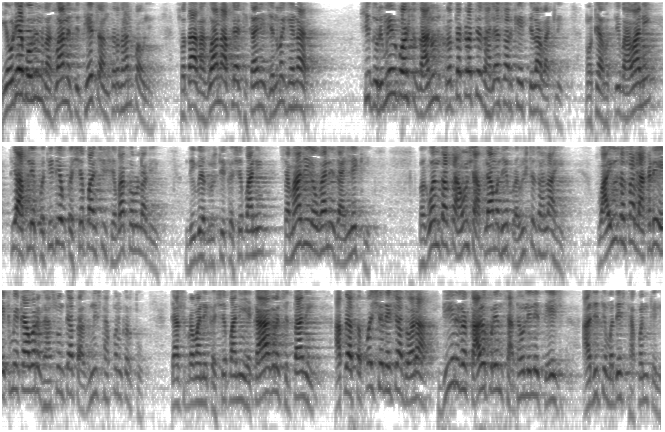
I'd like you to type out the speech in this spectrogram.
एवढे बोलून भगवान तिथेच अंतर्धान पावले. स्वतः भगवान आपल्या ठिकाणी जन्म घेणार. ही दुर्मिळ गोष्ट जाणून कृतकृत्य झाल्यासारखे तिला वाटले. मोठ्या भक्तिभावाने ती आपले पतिदेव कश्यपांची सेवा करू लागली. दिव्य दृष्टी कश्यपानी समाधी योगाने जाणले की भगवंताचा अंश आपल्यामध्ये प्रविष्ट झाला आहे. वायू जसा लाकडे एकमेकावर घासून त्यात अग्निस्थापन करतो. त्याचप्रमाणे कश्यपानी एकाग्र चित्ताने आपल्या तपश्चर्याच्या द्वारा दीर्घ काळपर्यंत साठवलेले तेज आदितीमध्ये स्थापन केले.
